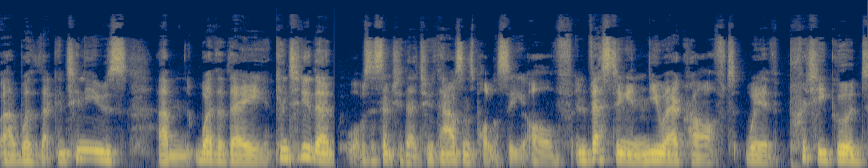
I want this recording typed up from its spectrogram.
uh, whether that continues, um, whether they continue their what was essentially their 2000s policy of investing in new aircraft with pretty good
